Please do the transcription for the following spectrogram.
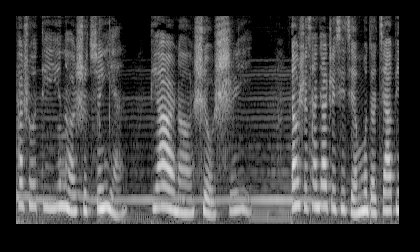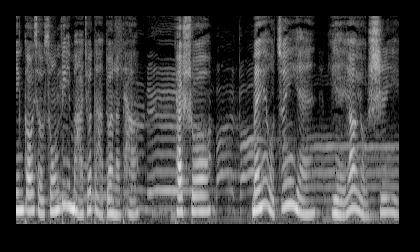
他说：“第一呢是尊严，第二呢是有诗意。”当时参加这期节目的嘉宾高晓松立马就打断了他。他说：“没有尊严也要有诗意，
